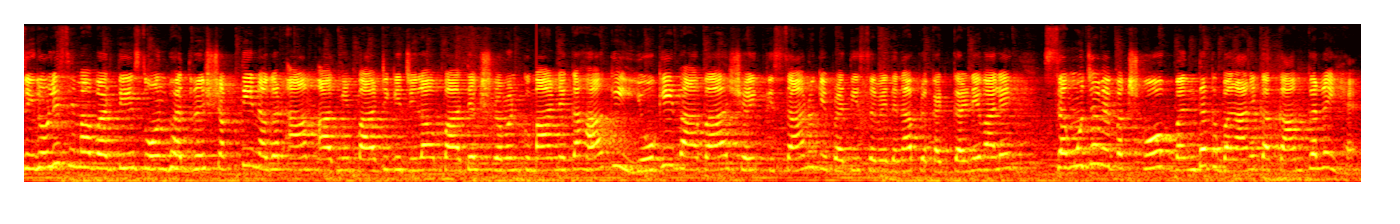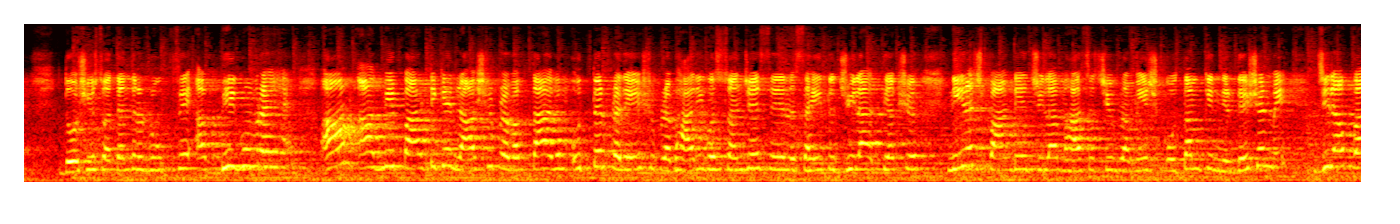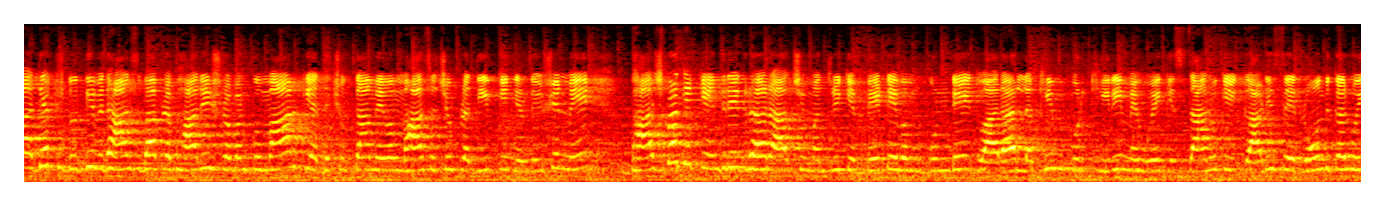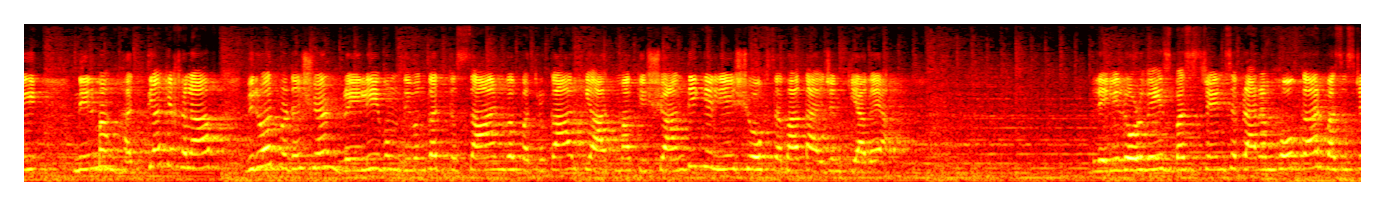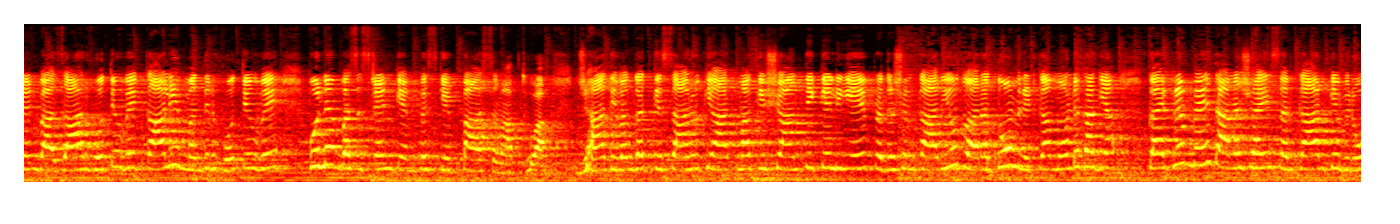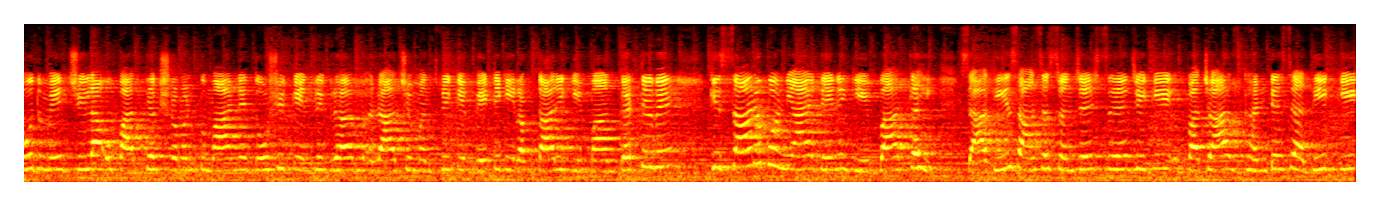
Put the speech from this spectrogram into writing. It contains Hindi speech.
सिंगरौली सीमावर्ती सोनभद्र शक्ति नगर आम आदमी पार्टी के जिला उपाध्यक्ष श्रवण कुमार ने कहा कि योगी बाबा शहीद किसानों के प्रति संवेदना प्रकट करने वाले समूचा विपक्ष को बंधक बनाने का काम कर रही है। दोषी स्वतंत्र रूप से अब भी घूम रहे हैं। आम आदमी राष्ट्रीय प्रवक्ता एवं उत्तर प्रदेश प्रभारी व संजय सिंह सहित जिला अध्यक्ष नीरज पांडे, जिला महासचिव रमेश गौतम के निर्देशन में जिला उपाध्यक्ष द्वितीय विधानसभा प्रभारी श्रवण कुमार की अध्यक्षता में एवं महासचिव प्रदीप के निर्देशन में भाजपा के केंद्रीय गृह राज्य मंत्री के बेटे एवं गुंडे द्वारा लखीमपुर खीरी में हुए किसानों की गाड़ी से रोंद कर हुई निर्मम हत्या के खिलाफ विरोध प्रदर्शन, रैली एवं दिवंगत किसान व पत्रकार की आत्मा की शांति के लिए शोक सभा का आयोजन किया गया। रैली रोडवेज़ बस स्टैंड से प्रारंभ होकर बस स्टैंड बाज़ार होते हुए, काली मंदिर होते हुए पुनः बस स्टैंड कैंपस के पास समाप्त हुआ, जहाँ दिवंगत किसानों की आत्मा की शांति के लिए प्रदर्शनकारियों द्वारा दो मिनट का मौन रखा गया। कार्यक्रम में तानाशाही सरकार के विरोध में जिला उपाध्यक्ष श्रवण कुमार ने दोषी केंद्रीय गृह राज्य मंत्री के बेटे की गिरफ्तारी की मांग करते हुए किसानों को न्याय देने की बात कही। साथ ही सांसद संजय सिंह जी की 50 घंटे से अधिक की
